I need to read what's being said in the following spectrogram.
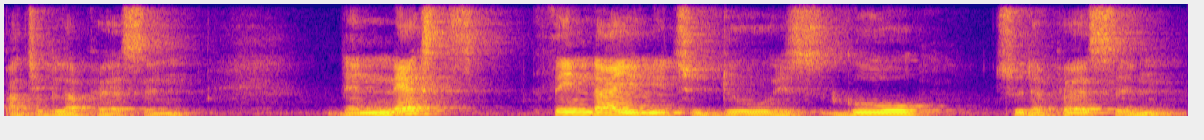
particular person, the next thing that you need to do is go to the person,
